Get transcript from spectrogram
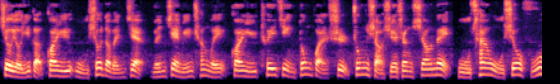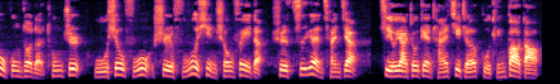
就有一个关于午休的文件，文件名称为《关于推进东莞市中小学生校内午餐午休服务工作的通知》。午休服务是服务性收费的，是自愿参加。自由亚洲电台记者古婷报道。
